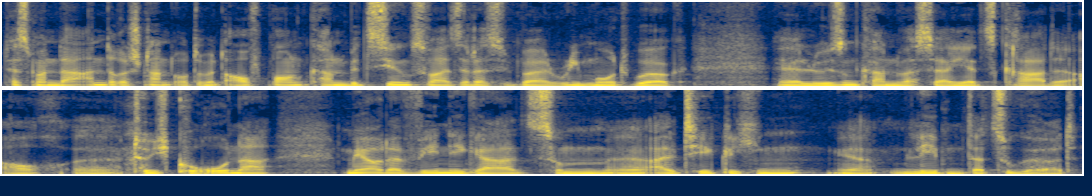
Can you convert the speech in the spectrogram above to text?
dass man da andere Standorte mit aufbauen kann, beziehungsweise das über Remote Work äh, lösen kann, was ja jetzt gerade auch äh, durch Corona mehr oder weniger zum äh, alltäglichen ja, Leben dazugehört.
